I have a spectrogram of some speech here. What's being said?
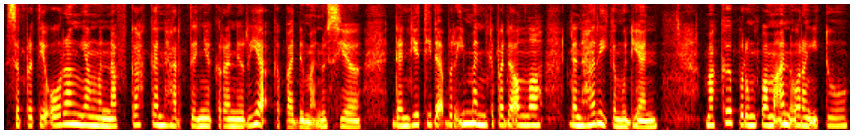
seperti orang yang menafkahkan hartanya kerana riak kepada manusia dan dia tidak beriman kepada Allah dan hari kemudian. Maka perumpamaan orang itu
